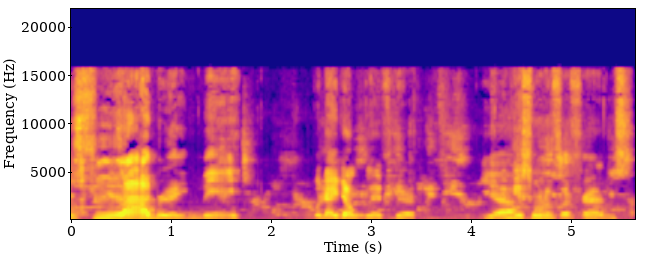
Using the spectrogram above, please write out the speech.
is Yeah. me. But I don't live here. Yeah. I'm just one of their friends.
